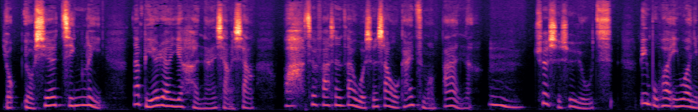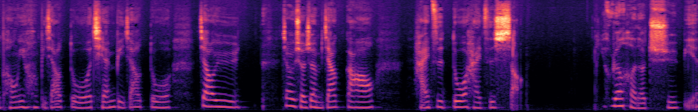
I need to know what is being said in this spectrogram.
有有些经历，那别人也很难想象。哇，这发生在我身上，我该怎么办呢？嗯，确实是如此，并不会因为你朋友比较多、钱比较多、教育教育水准比较高、孩子多孩子少有任何的区别。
